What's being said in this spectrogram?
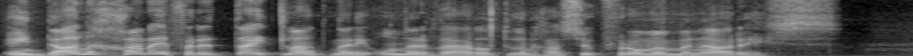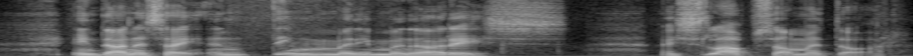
En dan gaan hy vir 'n tyd lank na die onderwêreld toe en gaan soek vir hom 'n minnares. En dan is hy intiem met die minnares. Hy slaap saam met haar.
